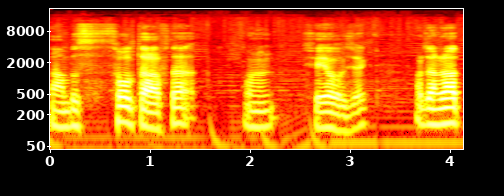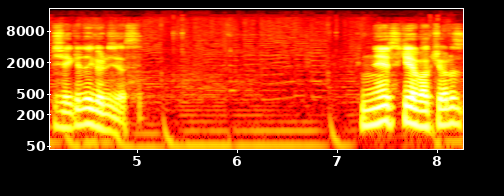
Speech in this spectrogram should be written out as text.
Tam bu sol tarafta onun şeyi olacak. Oradan rahat bir şekilde göreceğiz. Nevski'ye bakıyoruz.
